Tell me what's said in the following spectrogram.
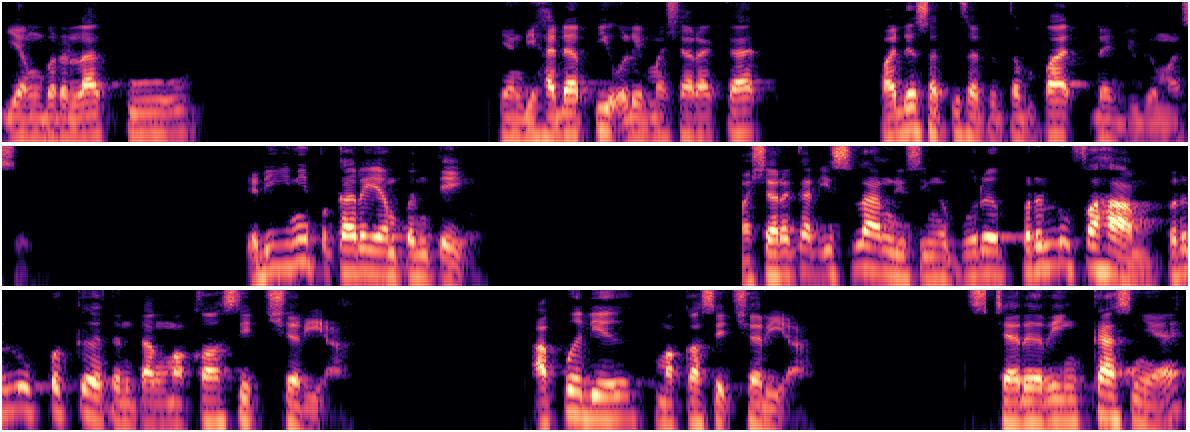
yang berlaku yang dihadapi oleh masyarakat pada satu-satu tempat dan juga masa. Jadi ini perkara yang penting. Masyarakat Islam di Singapura perlu faham, perlu peka tentang maqasid syariah. Apa dia maqasid syariah? Secara ringkasnya, eh,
